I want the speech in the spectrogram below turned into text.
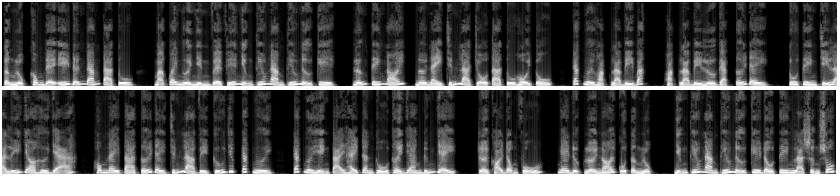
Tần lục không để ý đến đám tà tu, mà quay người nhìn về phía những thiếu nam thiếu nữ kia, lớn tiếng nói, nơi này chính là chỗ tà tu hội tụ, các ngươi hoặc là bị bắt, hoặc là bị lừa gạt tới đây, tu tiên chỉ là lý do hư giả, hôm nay ta tới đây chính là vì cứu giúp các ngươi, các ngươi hiện tại hãy tranh thủ thời gian đứng dậy, rời khỏi động phủ, nghe được lời nói của Tần Lục, những thiếu nam thiếu nữ kia đầu tiên là sửng sốt,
